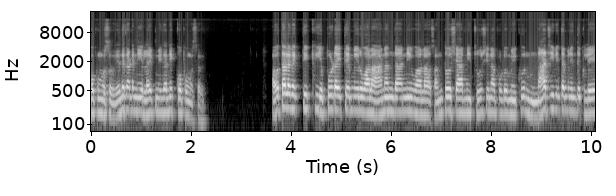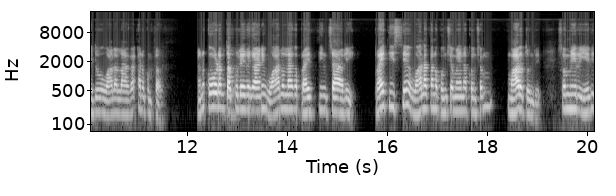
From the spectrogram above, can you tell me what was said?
కోపం వస్తుంది. ఎందుకంటే నీ లైఫ్ మీదనే కోపం వస్తుంది. అవతల వ్యక్తికి ఎప్పుడైతే మీరు వాళ్ళ ఆనందాన్ని వాళ్ళ సంతోషాన్ని చూసినప్పుడు మీకు నా జీవితం ఎందుకు లేదు వాళ్ళలాగా అనుకుంటారు. అనుకోవడం తప్పు లేదు కానీ వాళ్ళలాగా ప్రయత్నించాలి. ప్రయత్నిస్తే వాళ్ళకన్నా కొంచెమైనా కొంచెం మారుతుంది. సో మీరు ఏది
